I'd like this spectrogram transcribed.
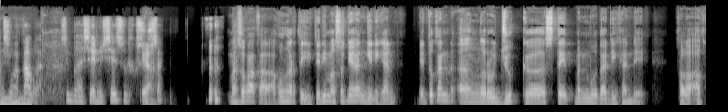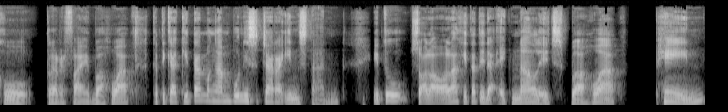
Masuk Hmm. akal nggak? Bahasa Indonesia su Ya. susah. Masuk akal, aku ngerti. Jadi maksudnya kan gini kan, itu kan, eee, ngerujuk ke statement-mu tadi kan, Dek. Kalau aku clarify bahwa ketika kita mengampuni secara instan, itu seolah-olah kita tidak acknowledge bahwa pain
